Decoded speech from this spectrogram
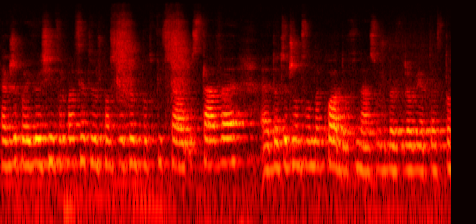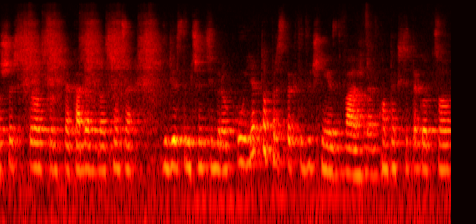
także pojawiła się informacja, to już Pan Prezydent podpisał ustawę e, dotyczącą nakładów na służbę zdrowia, to jest to 6% PKB w 2023 roku. Jak to perspektywicznie jest ważne w kontekście tego, co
